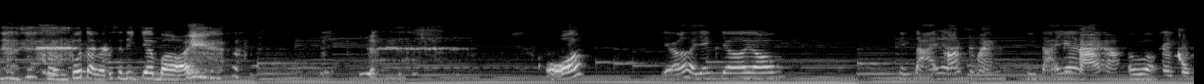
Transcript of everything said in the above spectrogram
thường cuối tuần là tôi sẽ đi chơi bời. Ủa? Vậy có thời gian chơi không? Hiện tại nè. Có chứ bạn. Hiện tại nha. hiện tại hả? Ừ. Thì cũng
